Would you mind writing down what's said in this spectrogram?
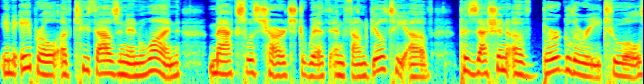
In April of 2001, Max was charged with and found guilty of possession of burglary tools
